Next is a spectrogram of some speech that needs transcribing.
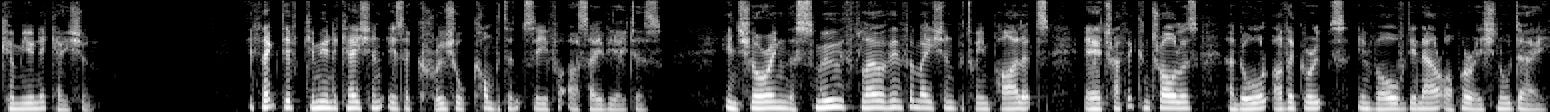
communication. Effective communication is a crucial competency for us aviators, ensuring the smooth flow of information between pilots, air traffic controllers, and all other groups involved in our operational day.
